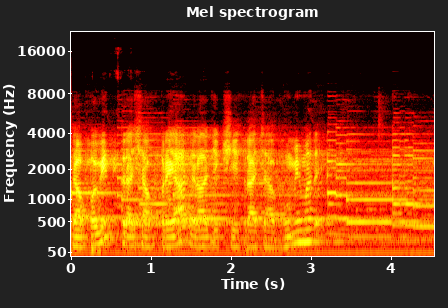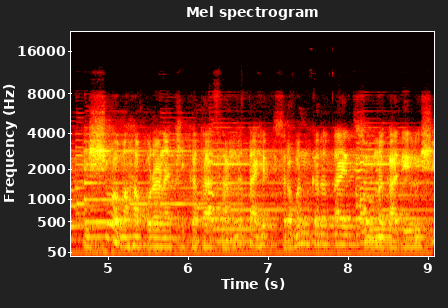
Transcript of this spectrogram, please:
त्या पवित्र अशा प्रयागराज क्षेत्राच्या भूमीमध्ये शिव महापुराणाची कथा सांगत आहेत श्रवण करत आहेत शौनकादी ऋषी.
